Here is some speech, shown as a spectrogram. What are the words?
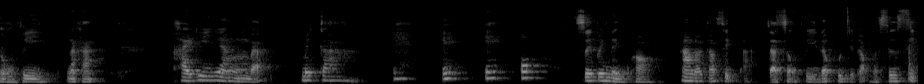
ส่งฟรีนะคะ ใครที่ยังแบบไม่กล้า เอ๊ะ เอ๊ะ เอ๊ะ โอ้ ซื้อไปหนึ่งพอห้าร้อยเก้าสิบาทจัดส่งฟรีแล้วคุณจะกลับมาซื้อสิบ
